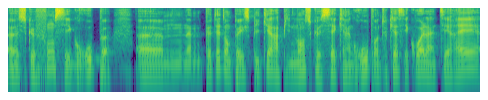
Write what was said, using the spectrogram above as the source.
ce que font ces groupes. Peut-être on peut expliquer rapidement ce que c'est qu'un groupe. En tout cas, c'est quoi l'intérêt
